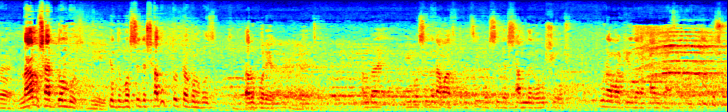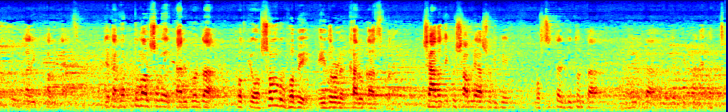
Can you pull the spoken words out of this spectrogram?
হ্যাঁ নাম ষাট গম্বুজ কিন্তু মসজিদের সাতাত্তরটা গম্বুজ তার উপরে আমরা এই মসজিদে নামাজ পড়েছি মসজিদের সামনের অংশ পুরা মাটির দ্বারা কারু কাজ অত্যন্ত সুন্দর কারি কারু কাজ যেটা বর্তমান সময়ের কারিগররা পক্ষে অসম্ভব হবে এই ধরনের কারু কাজ করা শাহাদাত একটু সামনে আসো দিকে। মসজিদটার ভিতরটা বাহিরটা আমাদেরকে একটু দেখাচ্ছি।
